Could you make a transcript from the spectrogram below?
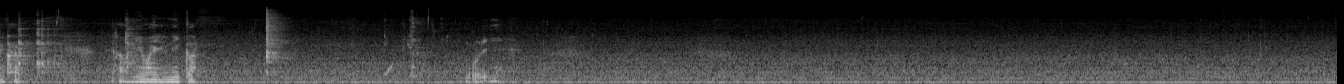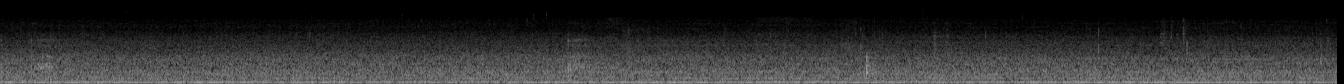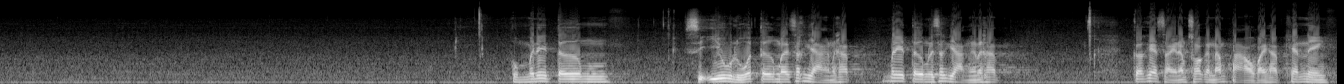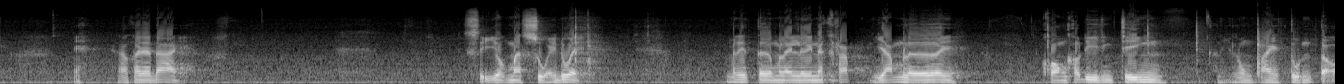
นะครับเอามีไว้ตรงนี้ก่อนอุ้ย ไม่ได้เติมซีอิ๊วหรือว่าเติมอะไรสักอย่างนะครับ ไม่ได้เติมอะไรสักอย่างเลยนะครับ ก็แค่ใส่น้ำซอสกับน้ำเปล่าไปครับแค่นั้นเองเราก็จะได้ สีออกมาสวยด้วย ไม่ได้เติมอะไรเลยนะครับ ย้ำเลย ของเขาดีจริง ๆ อันนี้ลงไปตุนต่อ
